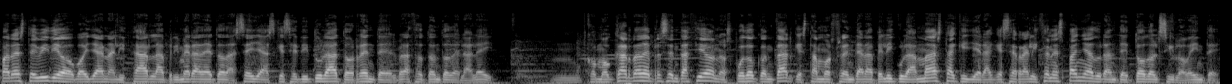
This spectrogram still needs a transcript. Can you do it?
Para este vídeo voy a analizar la primera de todas ellas, que se titula Torrente, el brazo tonto de la ley. Mm, como carta de presentación os puedo contar que estamos frente a la película más taquillera que se realizó en España durante todo el siglo XX.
